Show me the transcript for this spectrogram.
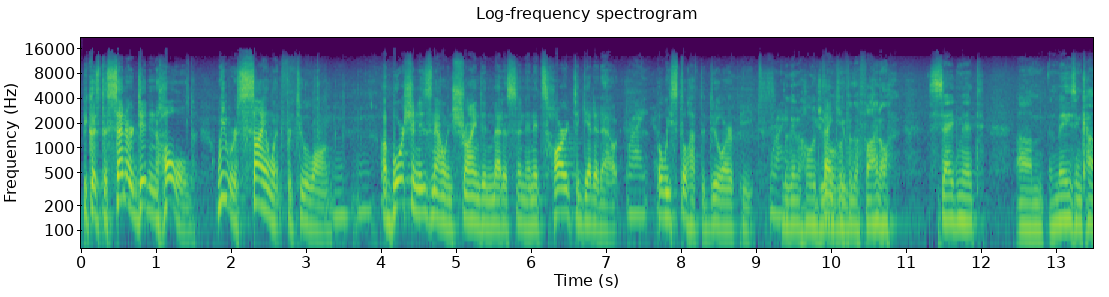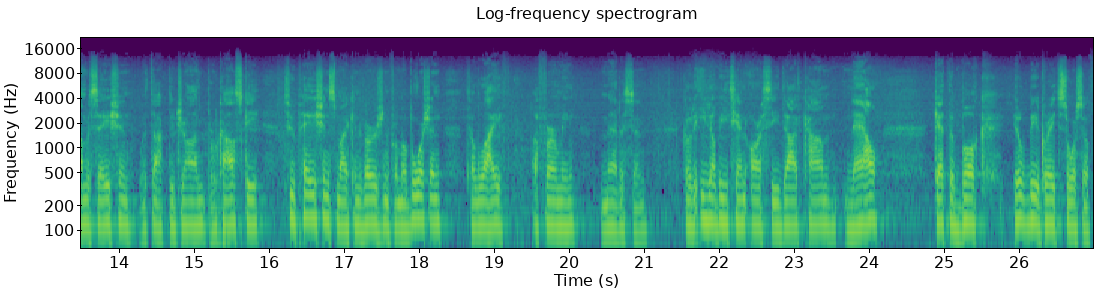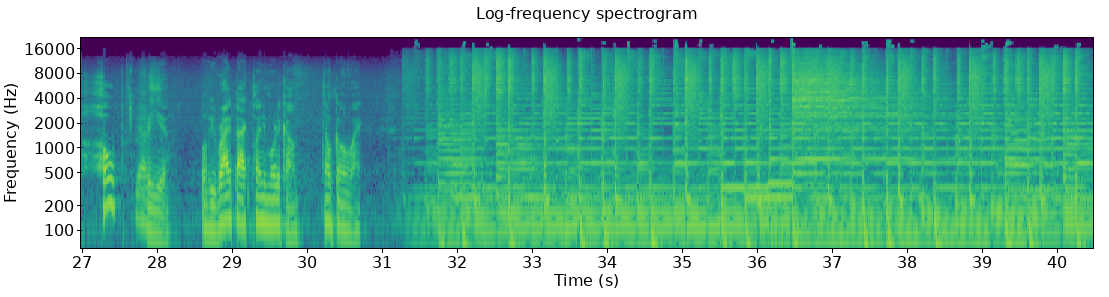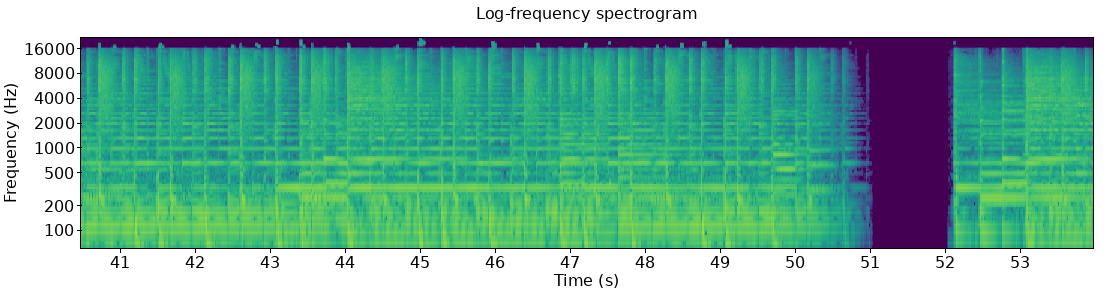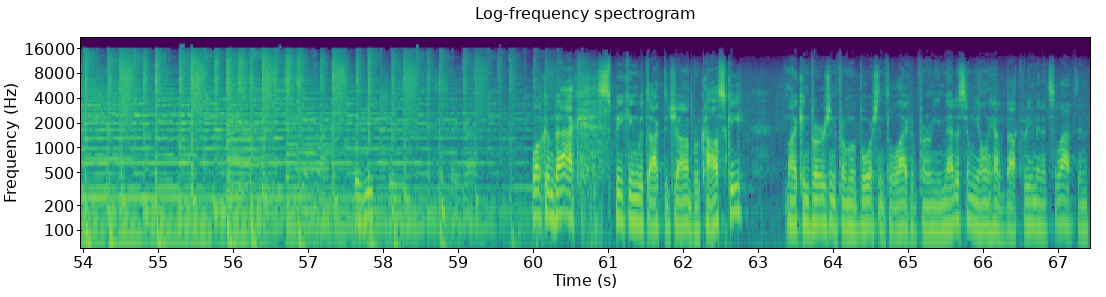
because the center didn't hold. We were silent for too long. Abortion is now enshrined in medicine, and it's hard to get it out. Right. But we still have to do our piece. Right. We're going to hold you Thank over you. for the final segment. Um, amazing conversation with Dr. John Bruchalski. Two patients, my conversion from abortion to life affirming medicine. Go to EWTNRC.com now. Get the book. It'll be a great source of hope for you. We'll be right back. Plenty more to come. Don't go away. Welcome back. Speaking with Dr. John Bruchalski, my conversion from abortion to life affirming medicine. We only have about three minutes left, and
